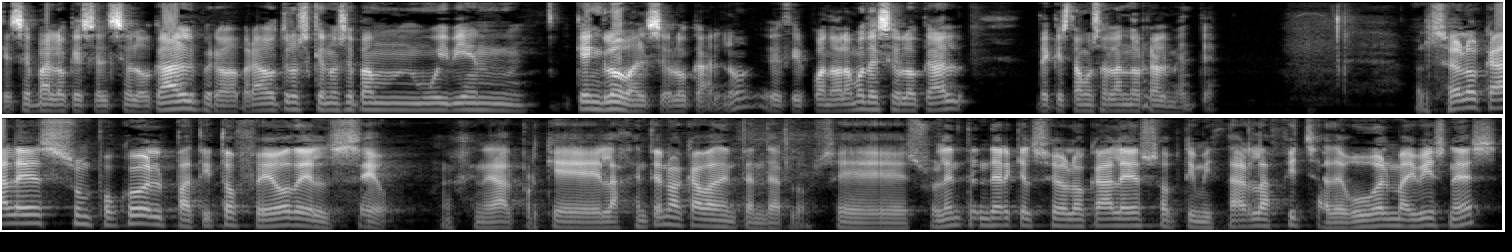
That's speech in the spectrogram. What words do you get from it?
que sepa lo que es el SEO local, pero habrá otros que no sepan muy bien qué engloba el SEO local, ¿no? Es decir, cuando hablamos de SEO local, ¿de qué estamos hablando realmente? El SEO local es un poco el patito feo del SEO en general, porque la gente no acaba de entenderlo. Se suele entender que el SEO local es optimizar la ficha de Google My Business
